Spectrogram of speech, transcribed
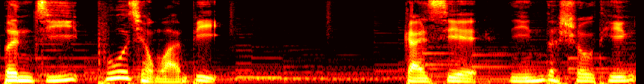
本集播讲完毕，感谢您的收听。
